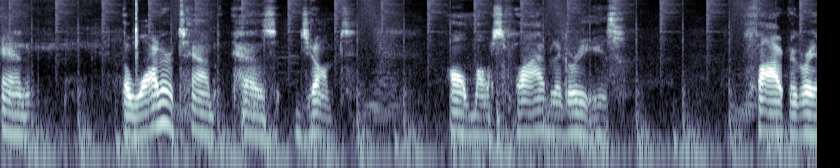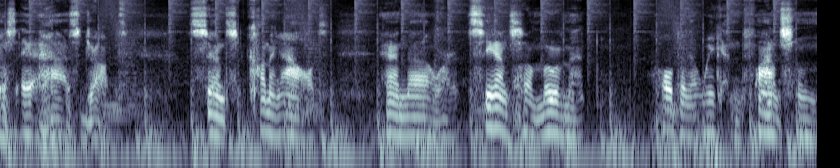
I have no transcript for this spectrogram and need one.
and the water temp has jumped almost five degrees. Five degrees it has jumped since coming out, and uh, we're seeing some movement, hoping that we can find some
